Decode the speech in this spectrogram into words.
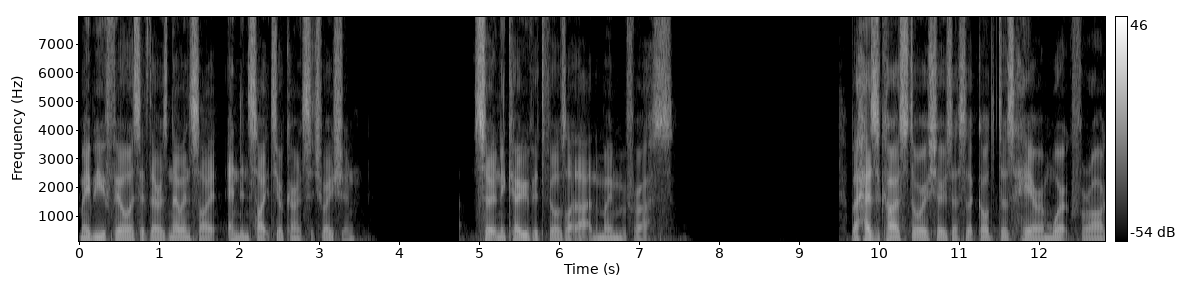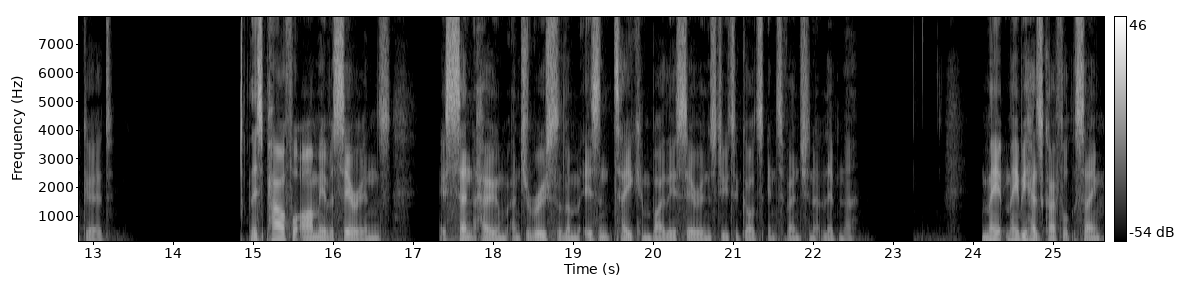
Maybe you feel as if there is no insight, end in sight to your current situation. Certainly, COVID feels like that at the moment for us. But Hezekiah's story shows us that God does hear and work for our good. This powerful army of Assyrians is sent home, and Jerusalem isn't taken by the Assyrians due to God's intervention at Libnah. Maybe Hezekiah thought the same.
